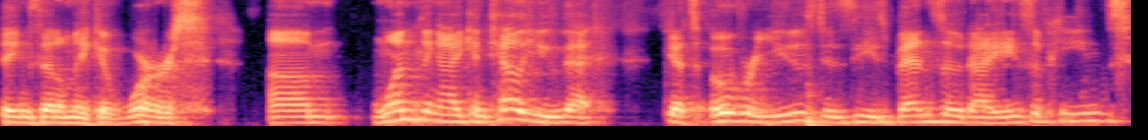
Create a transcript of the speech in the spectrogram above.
things that'll make it worse. Um, one thing I can tell you that gets overused is these benzodiazepines,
